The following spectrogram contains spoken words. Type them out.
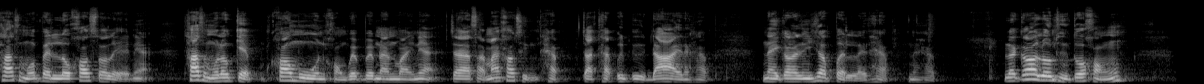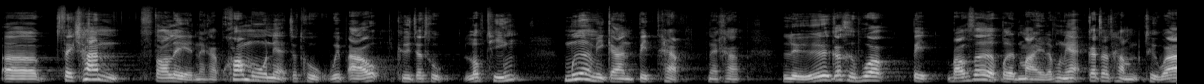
ถ้าสมมติเป็น local storage เนี่ย ถ้าสมมติเราเก็บข้อมูลของเว็บเว็บนั้นไว้เนี่ย จะสามารถเข้าถึงแท็บจากแท็บอื่น ๆ ได้นะครับ ในกรณีที่เราเปิดหลายแท็บนะครับ แล้วก็รวมถึงตัวของ section storage นะครับ ข้อมูลเนี่ยจะถูก whip out คือจะถูกลบทิ้ง เมื่อมีการปิดแท็บนะครับ หรือก็คือพวกปิดเบราว์เซอร์เปิดใหม่แล้วพวกนี้ก็จะทำถือว่า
